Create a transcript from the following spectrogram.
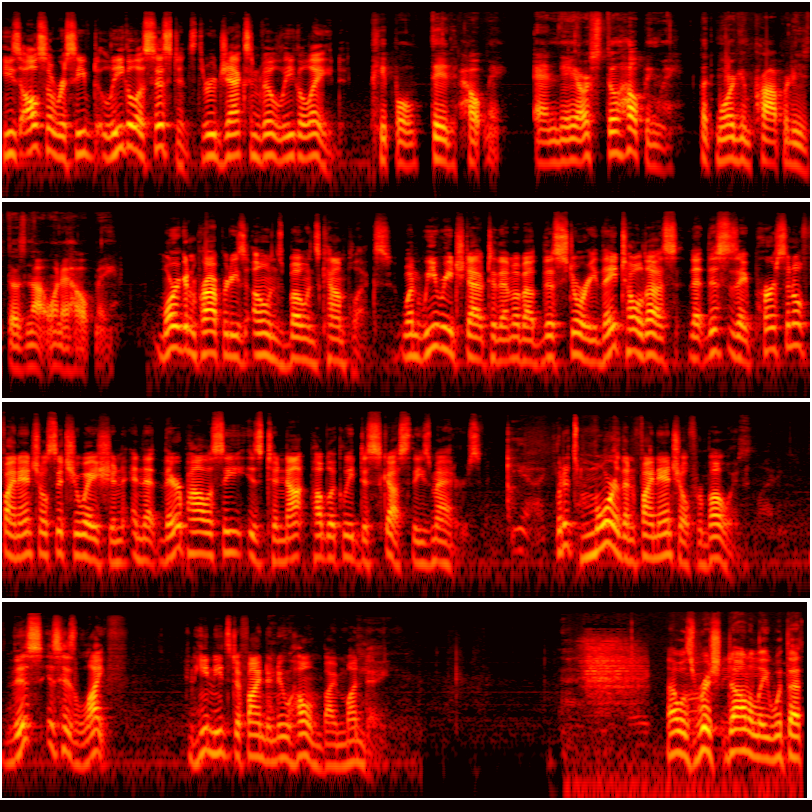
He's also received legal assistance through Jacksonville Legal Aid. People did help me, and they are still helping me, but Morgan Properties does not want to help me. Morgan Properties owns Bowen's complex. When we reached out to them about this story, they told us that this is a personal financial situation and that their policy is to not publicly discuss these matters. But it's more than financial for Bowen. This is his life, and he needs to find a new home by Monday. That was Rich Donnelly with that.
